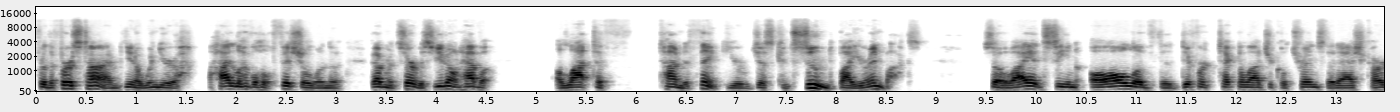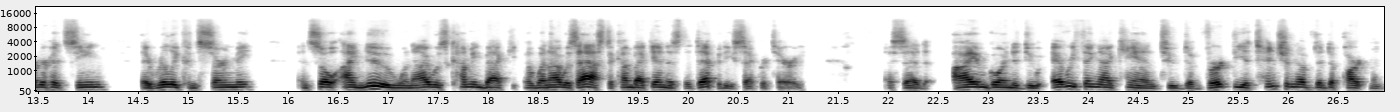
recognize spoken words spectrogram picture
for the first time, you know, when you're a high level official in the government service, you don't have a, a lot to time to think. You're just consumed by your inbox. So I had seen all of the different technological trends that Ash Carter had seen they really concerned me. And so I knew when I was coming back, when I was asked to come back in as the deputy secretary, I said, I am going to do everything I can to divert the attention of the department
